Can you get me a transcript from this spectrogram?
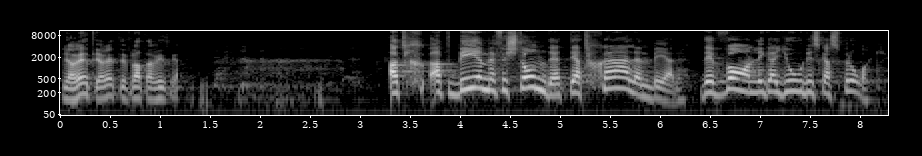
Jag vet, jag vet, du pratar finska. Att, att be med förståndet, det är att själen ber. Det är vanliga jordiska språk.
